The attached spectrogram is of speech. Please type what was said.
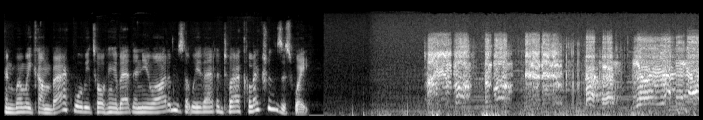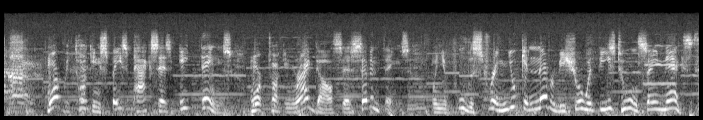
And when we come back, we'll be talking about the new items that we've added to our collections this week. Mork with Talking Space Pack says eight things. Mork Talking Ragdoll says seven things. When you pull the string, you can never be sure what these two will say next.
